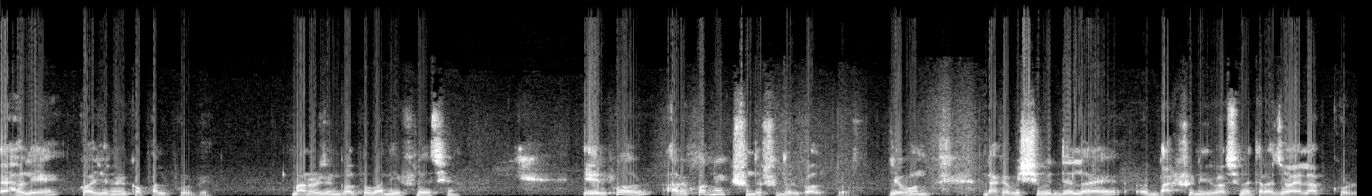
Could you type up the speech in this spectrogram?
তাহলে কয়জনের কপাল পড়বে? মানুষজন গল্প বানিয়ে ফেলেছে। এরপর আরও অনেক সুন্দর সুন্দর গল্প। যেমন ঢাকা বিশ্ববিদ্যালয়ে ডাকসু নির্বাচনে তারা জয়লাভ করল,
